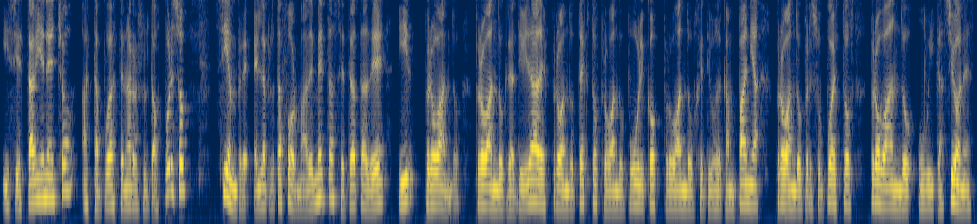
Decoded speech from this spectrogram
y si está bien hecho, hasta puedas tener resultados. Por eso, siempre en la plataforma de Meta se trata de ir probando, probando creatividades, probando textos, probando públicos, probando objetivos de campaña, probando presupuestos, probando ubicaciones.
